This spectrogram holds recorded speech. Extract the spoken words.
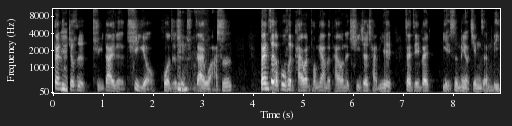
但是就是取代的汽油或者是取代瓦斯，但这个部分台湾同样的，台湾的汽车产业在这边也是没有竞争力。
